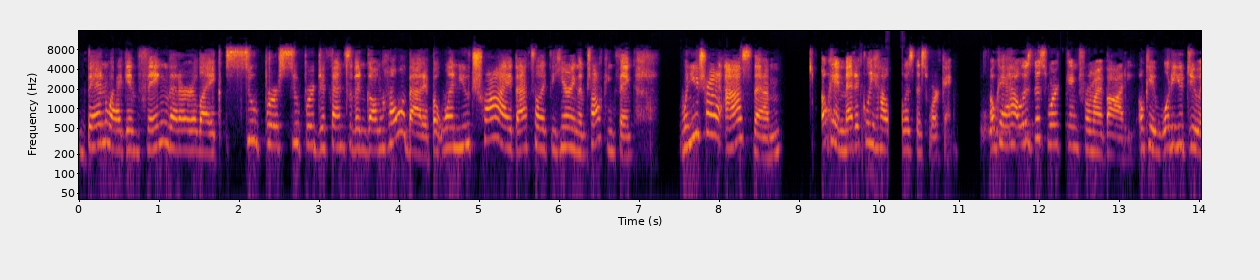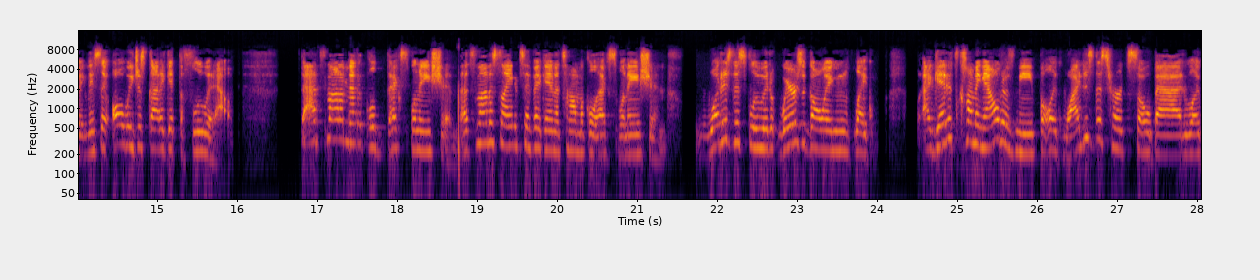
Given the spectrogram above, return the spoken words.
bandwagon thing that are like super, super defensive and gung ho about it. But when you try, back to like the hearing them talking thing, when you try to ask them, okay, medically, how is this working? Okay, how is this working for my body? Okay, what are you doing? They say, oh, we just got to get the fluid out. That's not a medical explanation. That's not a scientific anatomical explanation. What is this fluid? Where's it going? Like, I get it's coming out of me, but like, why does this hurt so bad? Like,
